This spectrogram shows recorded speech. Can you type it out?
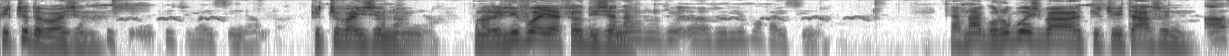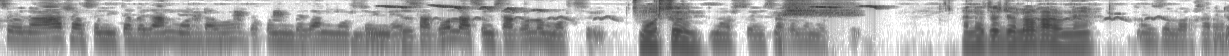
কিচ্ছু দেওয়া হয়েছে না? কিছু কিছু পাইছি না কিচ্ছু পাইছো না? কোনো রিলিফও আইয়া কেউ দিছে না? রিলিফও পাইছি না। আপনার গরু বয়স বা কিছু ইতা আসুন আসুন আস আসুন ইটা বেজান মর দাও তখন বেজান মরছুন ছাগল আসুন ছাগলও মরছুন। মরছুন? মরছুন ছাগলও মরছুন। মানে তো জলের কারণে জলের কারণে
